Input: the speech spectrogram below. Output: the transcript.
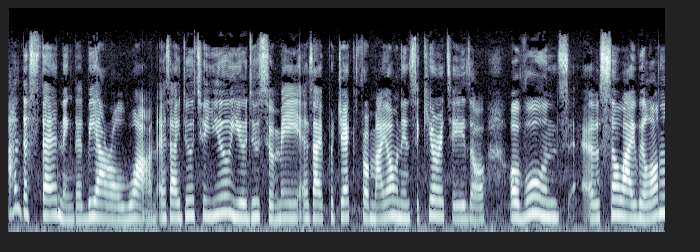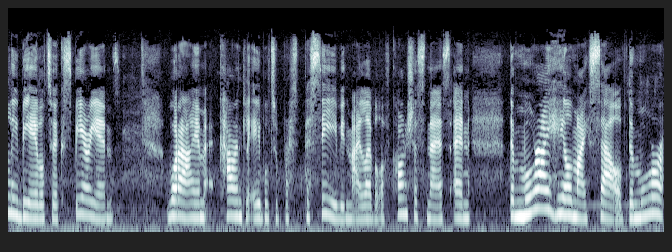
understanding that we are all one. As I do to you, you do to me. As I project from my own insecurities or, or wounds, uh, so I will only be able to experience what I am currently able to perceive in my level of consciousness. And the more I heal myself, the more,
